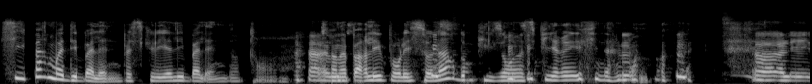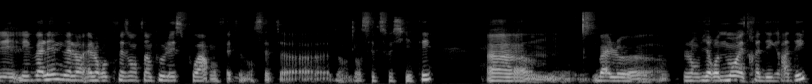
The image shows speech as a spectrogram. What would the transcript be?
Si, parle-moi des baleines, parce qu'il y a les baleines dans ton. Ah Tu en oui. as parlé pour les sonars, donc ils ont inspiré Mm. finalement. Euh, les, les- les baleines, elles, elles représentent un peu l'espoir en fait dans cette, euh, dans, dans cette société. Euh, bah, le- l'environnement est très dégradé.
